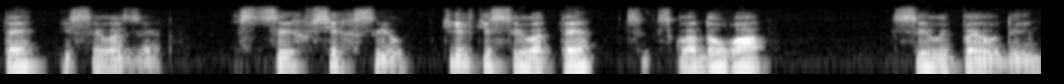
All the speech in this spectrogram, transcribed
Т і сила Z. З цих всіх сил тільки сила Т, складова сили P1,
